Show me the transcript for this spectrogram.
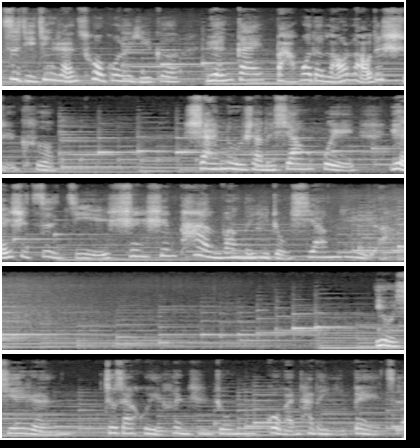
自己竟然错过了一个原该把握的牢牢的时刻。山路上的相会，原是自己深深盼望的一种相遇啊！有些人就在悔恨之中过完他的一辈子，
